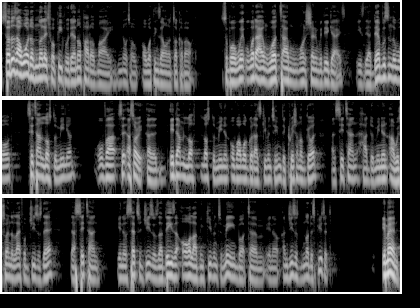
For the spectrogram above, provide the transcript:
So those are word of knowledge for people. They are not part of my note of, or what things I want to talk about. So, but what I what I want sharing with you guys is there are devils in the world. Satan lost dominion over. Uh, sorry, uh, Adam lost, lost dominion over what God has given to him, the creation of God, and Satan had dominion. And we saw in the life of Jesus there that Satan, you know, said to Jesus that these are all have been given to me, but um, you know, and Jesus did not dispute it. Amen.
